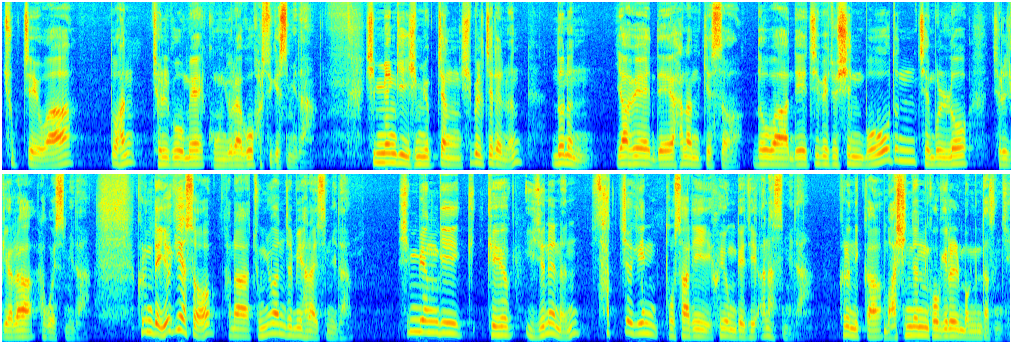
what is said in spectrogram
축제와 또한 즐거움의 공유라고 할 수 있겠습니다. 신명기 26장 11절에는 너는 야훼 내 하나님께서 너와 내 집에 주신 모든 재물로 즐겨라 하고 있습니다. 그런데 여기에서 하나 중요한 점이 하나 있습니다. 신명기 개혁 이전에는 사적인 도살이 허용되지 않았습니다. 그러니까 맛있는 고기를 먹는다든지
